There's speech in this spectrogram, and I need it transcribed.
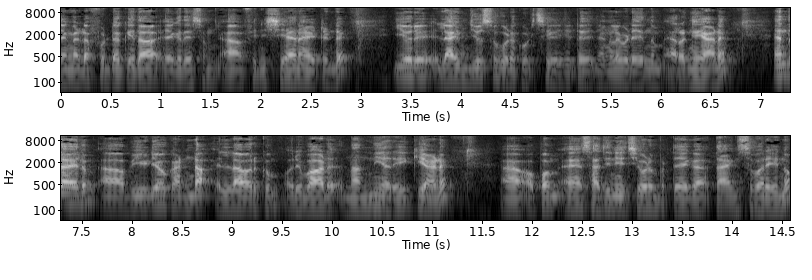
ഞങ്ങളുടെ ഫുഡൊക്കെ ഇതാ ഏകദേശം ഫിനിഷ് ചെയ്യാനായിട്ടുണ്ട്. ഈ ഒരു ലൈം ജ്യൂസ് കൂടെ കുടിച്ച് കഴിഞ്ഞിട്ട് ഞങ്ങൾ ഇവിടെ നിന്നും ഇറങ്ങുകയാണ്. എന്തായാലും വീഡിയോ കണ്ട എല്ലാവർക്കും ഒരുപാട് നന്ദി അറിയിക്കുകയാണ്. ഒപ്പം സജിൻ ചേച്ചിയോടും പ്രത്യേക താങ്ക്സ് പറയുന്നു.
